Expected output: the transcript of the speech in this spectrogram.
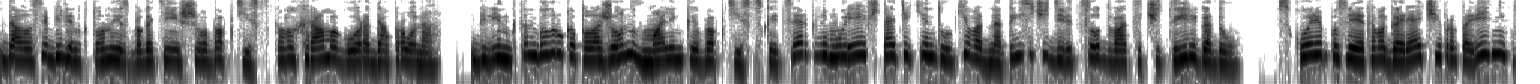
Далласа Биллингтона из богатейшего баптистского храма города Крона. Биллингтон был рукоположен в маленькой баптистской церкви Мурей в штате Кентукки в 1924 году. Вскоре после этого горячий проповедник в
